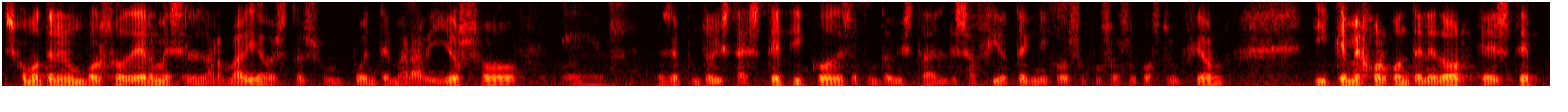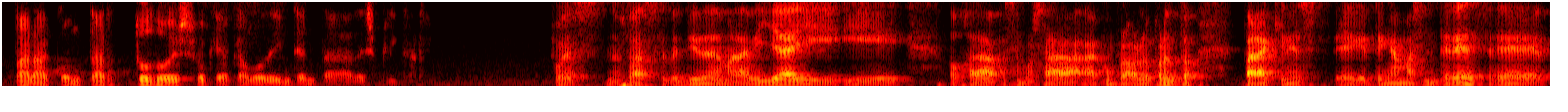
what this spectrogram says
Es como tener un bolso de Hermes en el armario. Esto es un puente maravilloso desde el punto de vista estético, desde el punto de vista del desafío técnico que supuso su construcción y qué mejor contenedor que este para contar todo eso que acabo de intentar explicar. Pues nos lo has vendido de maravilla y, ojalá pasemos a, comprobarlo pronto. Para quienes eh, tengan más interés, eh,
